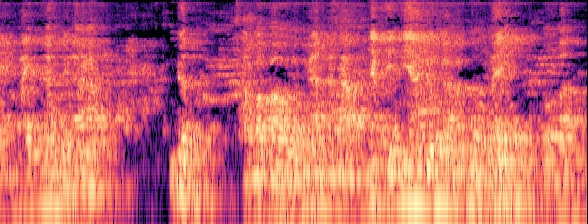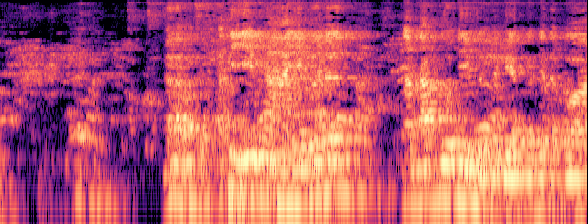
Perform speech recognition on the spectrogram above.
กไปเพื่อนเวลาเรื่องเอาว่าเบาเรื่องนะครับยังติดเมียอยู่กับผมเลยตัวมาแล้วอาทิตย์ยี่ห้ายังเมื่อเดินสำหรับผู้ที่เป็นระเบียบเกษตรกร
